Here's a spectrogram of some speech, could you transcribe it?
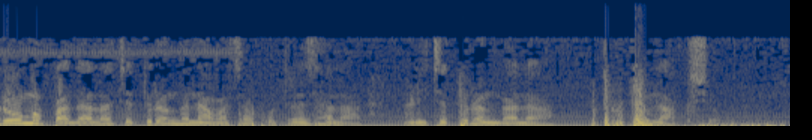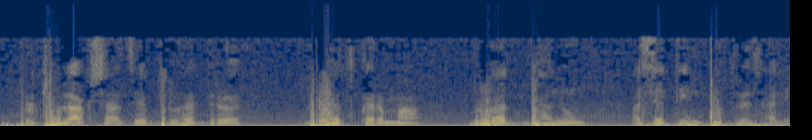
रोमपादाला चतुरंग नावाचा पुत्र झाला आणि चतुरंगाला पृथुलाक्ष. पृथुलाक्षाचे बृहद्रथ बृहत्कर्मा बृहद भानू असे तीन पुत्र झाले.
